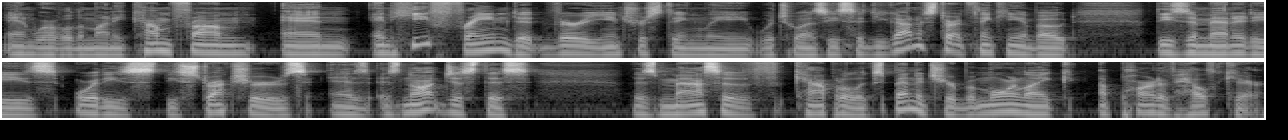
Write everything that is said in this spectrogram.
and where will the money come from and and he framed it very interestingly which was he said you got to start thinking about these amenities or these these structures as as not just this this massive capital expenditure but more like a part of healthcare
